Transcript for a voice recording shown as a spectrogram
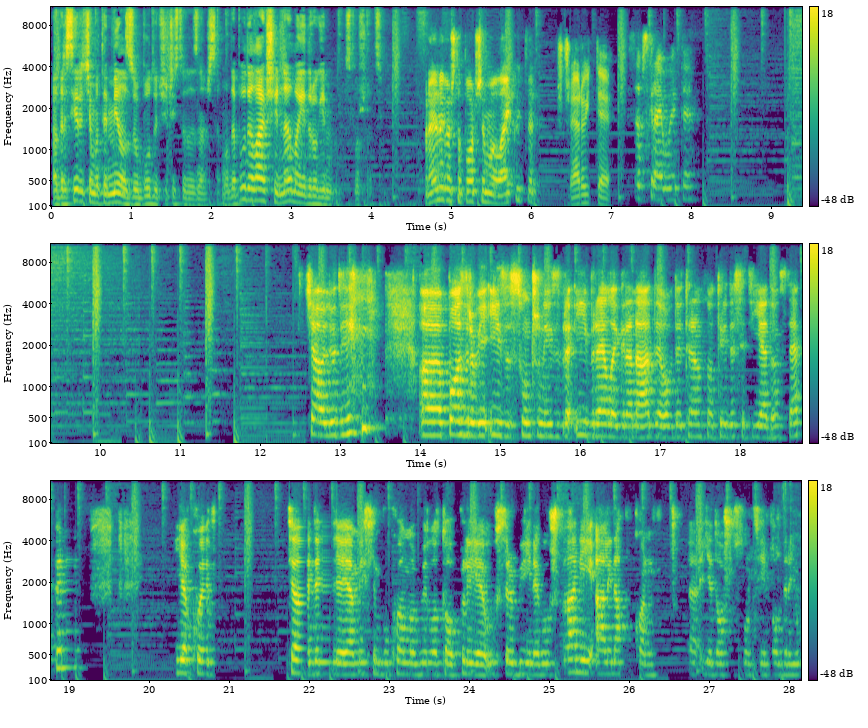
Adresirat ćemo te Mila za u budući, čisto da znaš samo, da bude lakše nama i drugim slušalcima. Pre nego što počnemo, lajkujte. Šerujte. Subscribeujte. Ćao ljudi, pozdravi iz sunčane i vrele Granade, ovde je trenutno 31 stepen, iako je cijela nedelja, ja mislim, bukvalno bilo toplije u Srbiji nego u Španiji, ali napokon e, je došlo sunce i ovde na jug.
